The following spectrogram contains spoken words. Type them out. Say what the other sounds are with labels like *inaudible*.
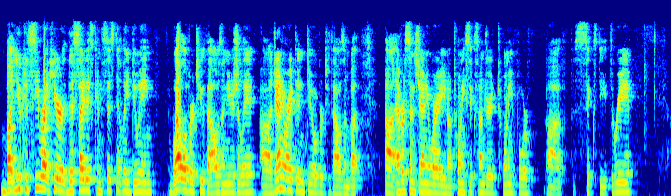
But you can see right here, this site is consistently doing well over 2,000 usually. Uh, January didn't do over 2,000, but uh, ever since January, you know, 2,600, 2,463. Uh,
